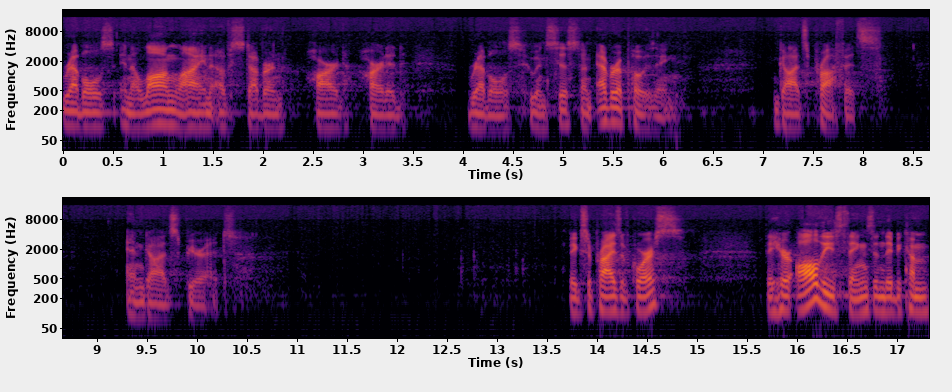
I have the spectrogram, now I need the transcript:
rebels in a long line of stubborn, hard hearted rebels who insist on ever opposing God's prophets and God's Spirit. Big surprise, of course. They hear all these things and they become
